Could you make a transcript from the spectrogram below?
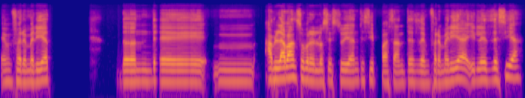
enfermería, donde mm, hablaban sobre los estudiantes y pasantes de enfermería y les decía,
